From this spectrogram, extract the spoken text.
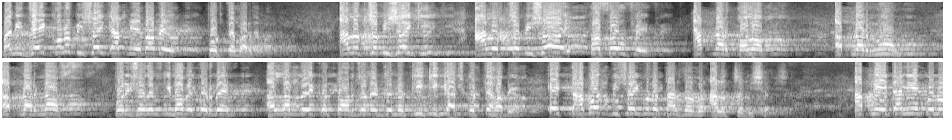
মানে যে কোনো বিষয়কে আপনি এভাবে পড়তে পারবেন। আলোচ্য বিষয় কি? আলোচ্য বিষয় আপনার কলব, আপনার রূপ আপনার নফস পরিশোধন কীভাবে করবেন? আল্লাহ নৈকট্য অর্জনের জন্য কি কি কাজ করতে হবে? এই তাবৎ বিষয়গুলো তার আলোচ্য বিষয়। আপনি এটা নিয়ে কোনো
